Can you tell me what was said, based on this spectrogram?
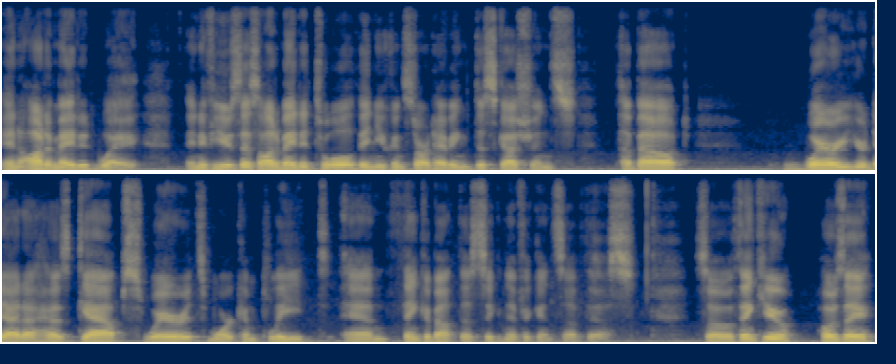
an automated way. And if you use this automated tool, then you can start having discussions about where your data has gaps, where it's more complete, and think about the significance of this. So thank you, Jose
